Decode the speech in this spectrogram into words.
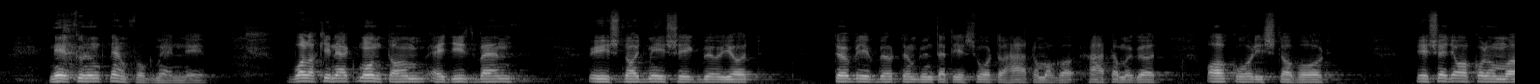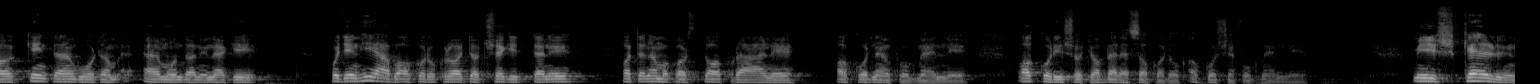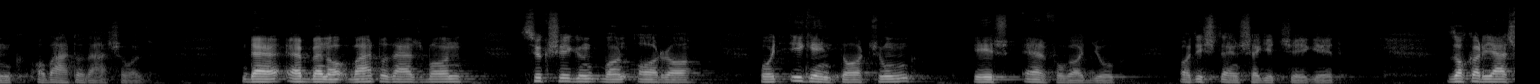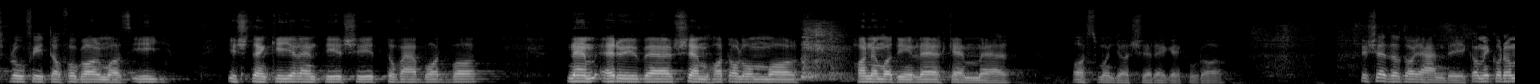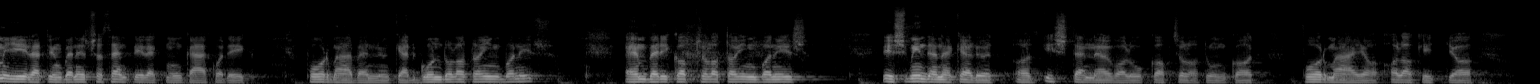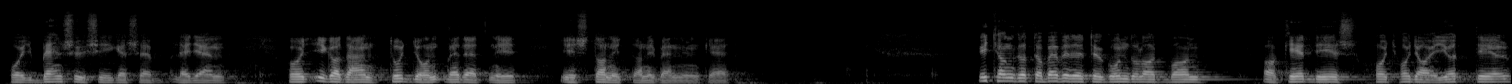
Nélkülünk nem fog menni. Valakinek mondtam egy ízben, ő is nagy mélységből jött, több év börtönbüntetés volt a háta, maga, háta mögött, alkoholista volt, és egy alkalommal kénytelen voltam elmondani neki, hogy én hiába akarok rajtad segíteni, ha te nem akarsz talpra állni, akkor nem fog menni. Akkor is, hogyha beleszakadok, akkor se fog menni. Mi is kellünk a változáshoz. De ebben a változásban szükségünk van arra, hogy igényt tartsunk és elfogadjuk az Isten segítségét. Zakariás próféta fogalmaz így, Isten kijelentését továbbadva, nem erővel, sem hatalommal, hanem az én lelkemmel, azt mondja a seregek ura. És ez az ajándék, amikor a mi életünkben és a Szentlélek munkálkodik, formál bennünket gondolatainkban is, emberi kapcsolatainkban is, és mindenek előtt az Istennel való kapcsolatunkat formálja, alakítja, hogy bensőségesebb legyen, hogy igazán tudjon vedetni és tanítani bennünket. Itt hangzott a bevezető gondolatban a kérdés, hogy hogyan jöttél,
